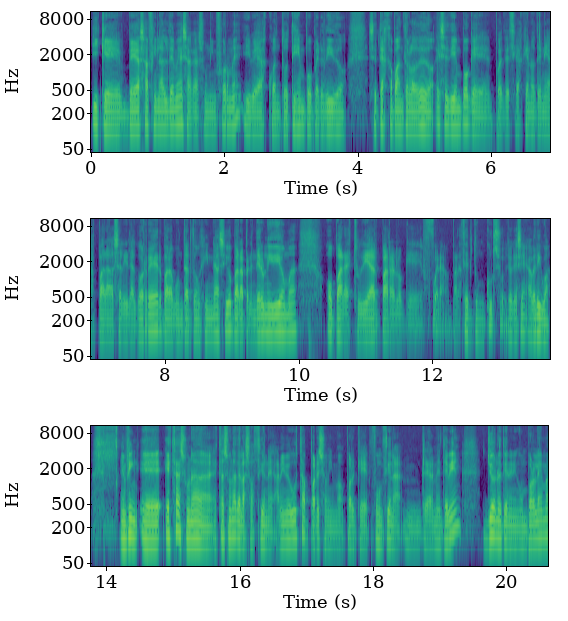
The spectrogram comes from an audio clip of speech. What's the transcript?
y que veas a final de mes, hagas un informe y veas cuánto tiempo perdido se te ha escapado entre los dedos. Ese tiempo que pues decías que no tenías para salir a correr, para apuntarte a un gimnasio, para aprender un idioma o para estudiar para lo que fuera, para hacerte un curso, yo que sé, averigua. En fin, eh, esta, es una, esta es una de las opciones. A mí me gusta por eso mismo, porque funciona mm, realmente bien. Yo no tengo ningún problema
